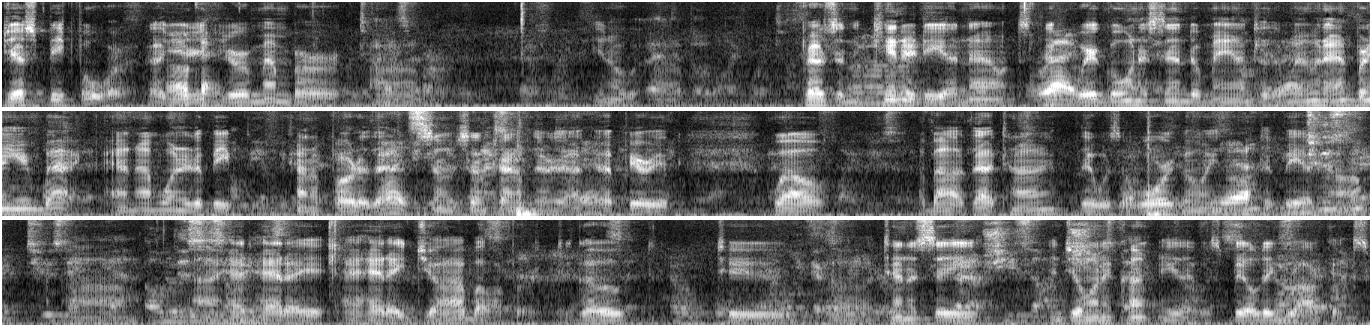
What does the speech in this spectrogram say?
just before. Uh, you, okay. you remember, um, you know, uh, President Kennedy announced right. that we're going to send a man to the moon and bring him back, and I wanted to be kind of part of that. Nice. Some, sometime there that, yeah. that period. Well, about that time there was a war going yeah. on to Vietnam. Um, I had had a I had a job offer to go to uh, Tennessee and join a company that was building rockets.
